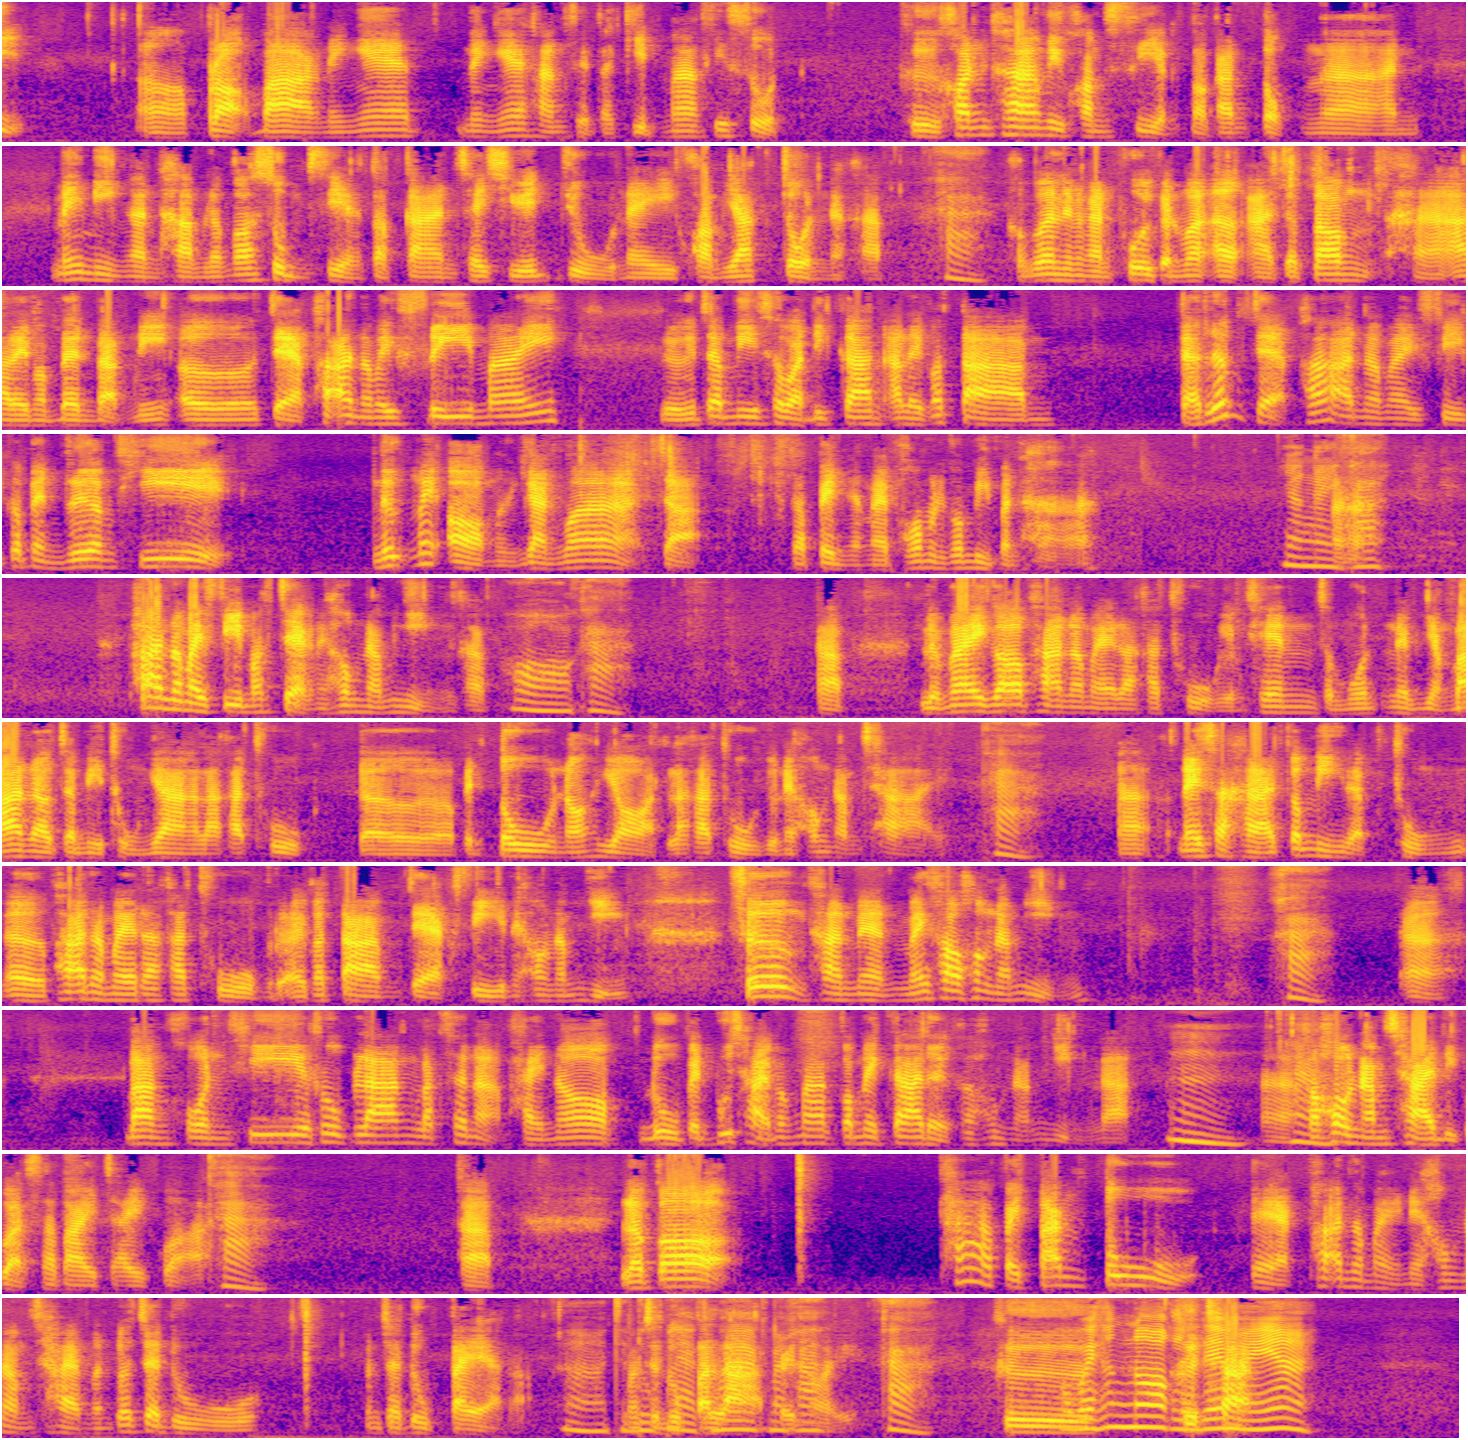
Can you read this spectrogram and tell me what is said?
เปราะบางในแง่ในแง่ทางเศรษฐกิจมากที่สุด คือค่อนข้างมีความเสี่ยงต่อการตกงาน ไม่มีงานทำแล้วก็สุ่มเสี่ยงต่อการใช้ชีวิตอยู่ในความยากจนนะครับเขาก็เลยมีการพูดกันว่าเอออาจจะต้องหาอะไรมาเป็นแบบนี้ เออ แจกผ้าอนามัยฟรีไหมหรือจะมีสวัสดิการอะไรก็ตาม แต่เรื่องแจกผ้าอนามัยฟรีก็เป็นเรื่องที่นึกไม่ออกเหมือนกันว่าจะจะเป็นยังไงเพราะมันก็มีปัญหายังไงคะ ผ้าอนามัยฟรีมักแจกในห้องน้ำหญิงครับอ๋อค่ะ ครับ หรือไม่ก็ผ้าอนามัยราคาถูก อย่างเช่น สมมติในอย่างบ้านเราจะมีถุงยางราคาถูกเออเป็นตู้เนาะหยอดราคาถูกอยู่ในห้องน้ำชายค่ะในสหรัฐก็มีแบบถุงเออผ้าอนามัยราคาถูกหรืออะไรก็ตามแจกฟรีในห้องน้ำหญิง ซึ่งทานแมนไม่เข้าห้องน้ำหญิง ค่ะ อ่า บางคนที่รูปร่างลักษณะภายนอกดูเป็นผู้ชายมากๆ ก็ไม่กล้าเดินเข้าห้องน้ำหญิงละอืมอ่าเข้าห้องน้ำชายดีกว่าสบายใจกว่าค่ะ ครับ แล้วก็ถ้าไปตั้งตู้แจกผ้าอนามัยในห้องน้ำชายมันก็จะดู มันจะดูแปลกอะมันจะดูประหลาดไปหน่อยค่ะ คือเอาไว้ข้างนอกเลยได้ไหมอะ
